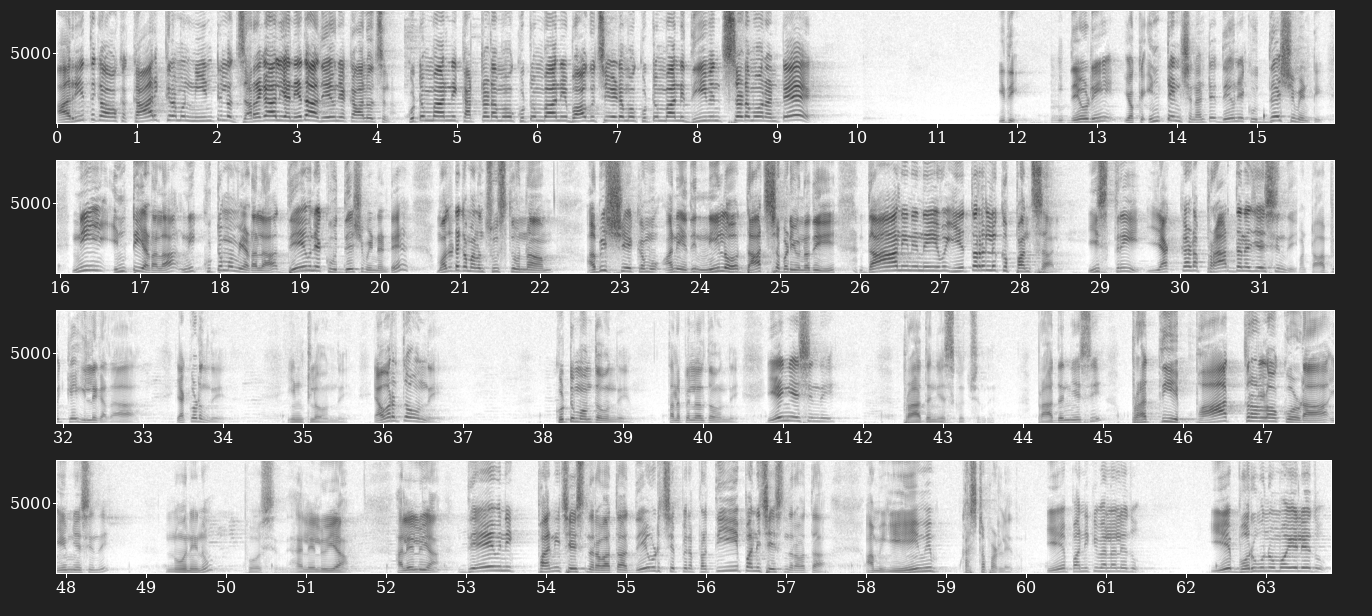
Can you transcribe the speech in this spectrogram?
ఆ రీతిగా ఒక కార్యక్రమం నీ ఇంటిలో జరగాలి అనేది ఆ దేవుని యొక్క ఆలోచన. కుటుంబాన్ని కట్టడము కుటుంబాన్ని బాగు చేయడము కుటుంబాన్ని దీవించడము అని అంటే ఇది. దేవుని యొక్క ఇంటెన్షన్ అంటే దేవుని యొక్క ఉద్దేశం ఏంటి? నీ ఇంటి ఎడల నీ కుటుంబం ఎడల దేవుని యొక్క ఉద్దేశం ఏంటంటే మొదటగా మనం చూస్తూ ఉన్నాం అభిషేకము అనేది నీలో దాచబడి ఉన్నది. దానిని నీవు ఇతరులకు పంచాలి. ఈ స్త్రీ ఎక్కడ ప్రార్థన చేసింది? మన టాపిక్కే ఇల్లు కదా. ఎక్కడుంది? ఇంట్లో ఉంది. ఎవరితో ఉంది? కుటుంబంతో ఉంది. తన పిల్లలతో ఉంది. ఏం చేసింది? ప్రార్థన చేసుకొచ్చింది. ప్రార్థన చేసి ప్రతి పాత్రలో కూడా ఏం చేసింది? నూనెను పోసింది. హలెలుయా హలేలుయ దేవుని పని చేసిన తర్వాత దేవుడు చెప్పిన ప్రతి పని చేసిన తర్వాత ఆమె ఏమీ కష్టపడలేదు. ఏ పనికి వెళ్ళలేదు. ఏ బరువును మోయలేదు.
